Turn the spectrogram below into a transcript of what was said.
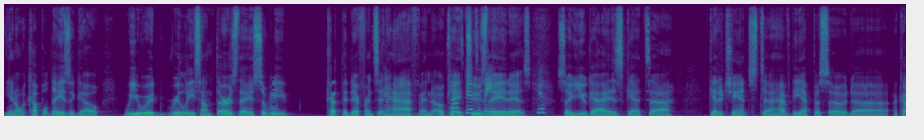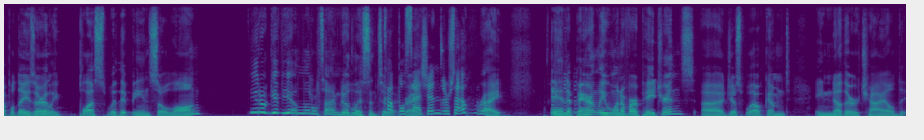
you know a couple days ago. We would release on thursday so we cut the difference in half and okay Sounds good to me. tuesday it is Yeah. so you guys get uh get a chance to have the episode uh, a couple days early plus with it being so long it'll give you a little time to listen to a Couple it right? sessions or so. right and apparently one of our patrons uh, just welcomed another child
